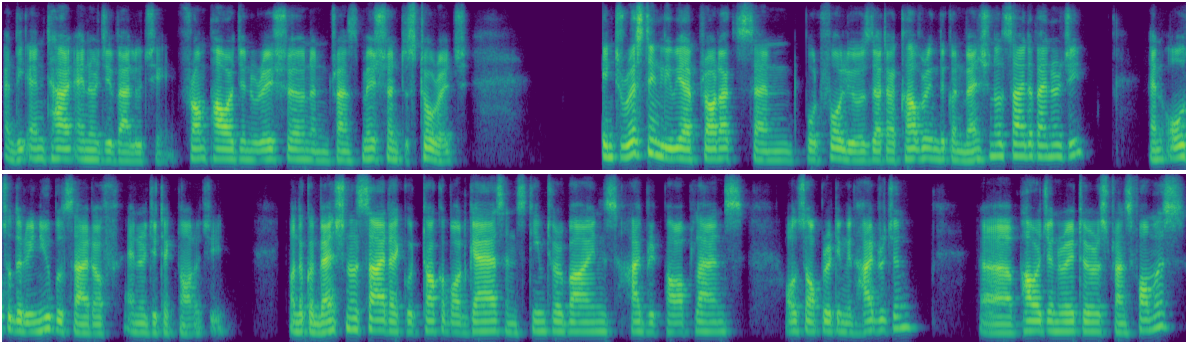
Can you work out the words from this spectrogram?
the entire energy value chain, from power generation and transmission to storage. Interestingly, we have products and portfolios that are covering the conventional side of energy and also the renewable side of energy technology. On the conventional side, I could talk about gas and steam turbines, hybrid power plants, also operating with hydrogen, uh, power generators, transformers.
